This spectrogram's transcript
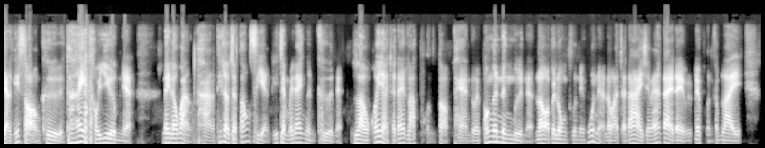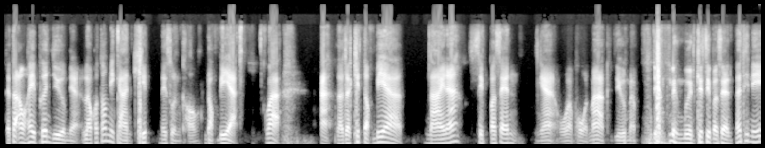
อย่างที่สองคือถ้าให้เขายืมเนี่ยในระหว่างทางที่เราจะต้องเสี่ยงที่จะไม่ได้เงินคืนเนี่ยเราก็อยากจะได้รับผลตอบแทนด้วยเพราะเงินหนึ่งหมื่นเนี่ยเราเอาไปลงทุนในหุ้นเนี่ยเราอาจจะได้ใช่ไหมได้ได้ได้ผลกำไร แต่ถ้าเอาให้เพื่อนยืมเนี่ยเราก็ต้องมีการคิดในส่วนของดอกเบี้ย ว่าอะเราจะคิดดอกเบี้ยนายนะสิบเปอร์เซ็นต์ เงี้ยโหแบบโหดมากยืมแบบยืมหนึ่งหมื่นคิดสิบเปอร์เซ็นต์แล้วทีนี้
